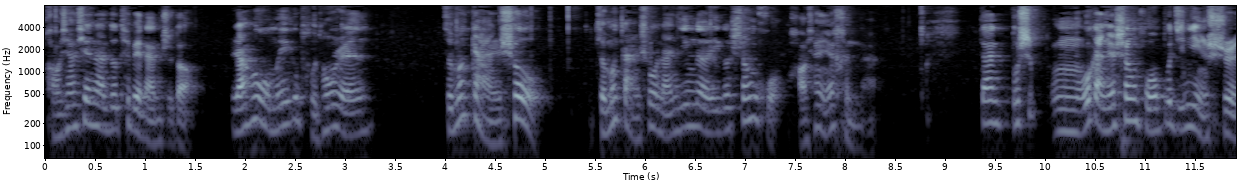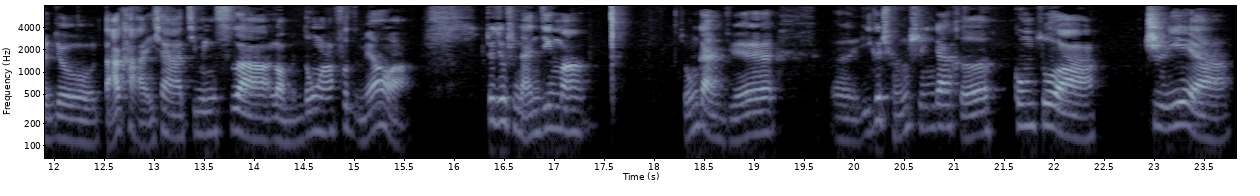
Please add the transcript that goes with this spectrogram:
好像现在都特别难知道。然后我们一个普通人，怎么感受，怎么感受南京的一个生活，好像也很难。但不是，嗯，我感觉生活不仅仅是就打卡一下鸡鸣寺啊、老门东啊、夫子庙啊，这就是南京吗？总感觉，呃，一个城市应该和工作啊、置业啊、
